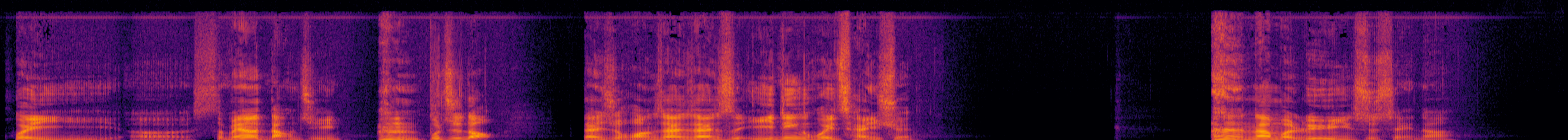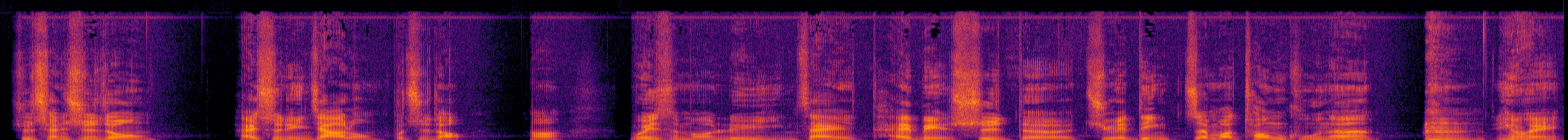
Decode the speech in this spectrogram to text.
会以呃什么样的党籍不知道，但是黄珊珊是一定会参选。那么绿营是谁呢？是陈时中还是林佳龙？不知道啊。为什么绿营在台北市的决定这么痛苦呢？因为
